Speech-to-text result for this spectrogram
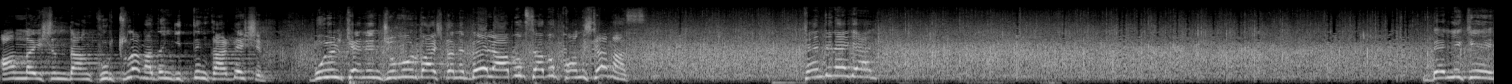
anlayışından kurtulamadın gittin kardeşim. Bu ülkenin Cumhurbaşkanı böyle abuk sabuk konuşamaz. Kendine gel. Belli ki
